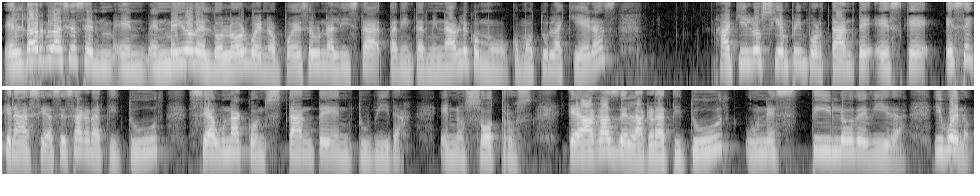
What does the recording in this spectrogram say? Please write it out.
el dar gracias en, medio del dolor, bueno, puede ser una lista tan interminable como, como tú la quieras. Aquí lo siempre importante es que ese gracias, esa gratitud sea una constante en tu vida, en nosotros, que hagas de la gratitud un estilo de vida. Y bueno,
